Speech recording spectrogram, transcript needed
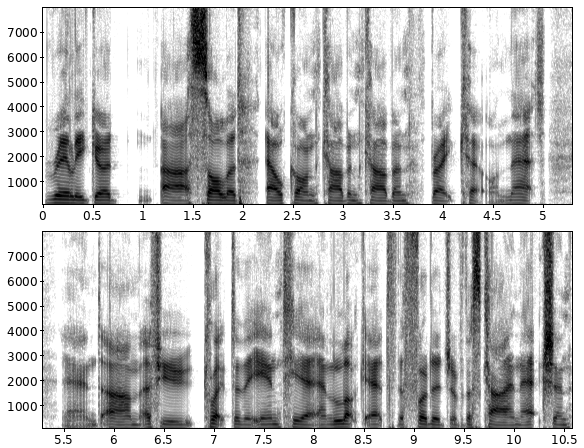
really good, uh, solid Alcon carbon carbon brake kit on that. And um, if you click to the end here and look at the footage of this car in action,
